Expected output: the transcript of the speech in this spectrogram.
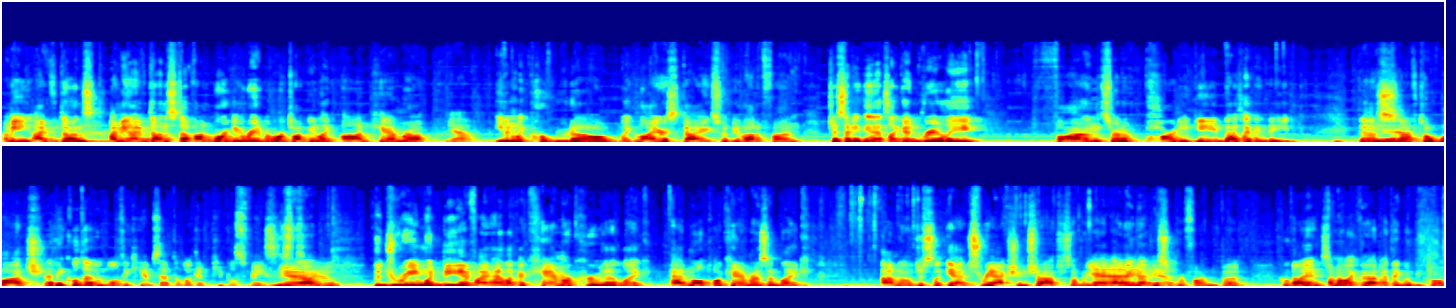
I mean, I've done. I mean, I've done stuff on Board Game Arena, but we're talking like on camera. Yeah. Even like Perudo, like Liar's Dice would be a lot of fun. Just anything that's like a really fun sort of party game. That's I think the best Yeah. stuff to watch. That'd be cool to have a multicam set to look at people's faces too. The dream would be if I had like a camera crew that like had multiple cameras and like I don't know, just like yeah, just reaction shots or something. I- I, think yeah, that'd be yeah. super fun. But Cool. uh, yeah, something like that I think would be cool.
